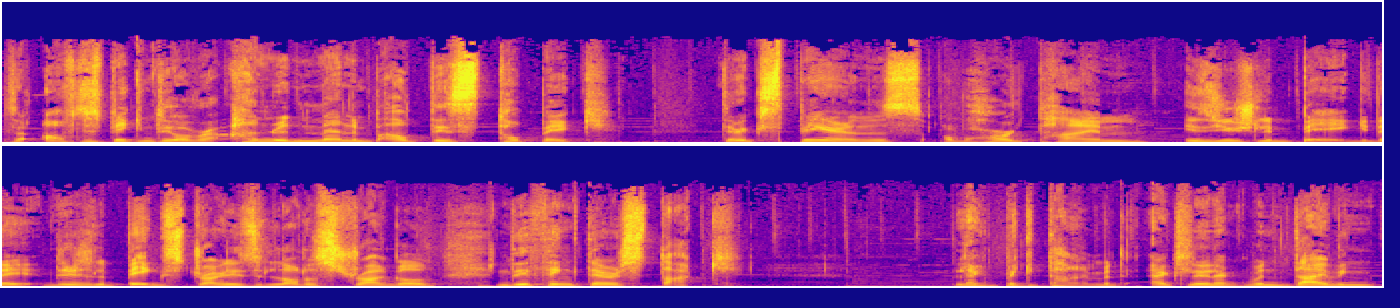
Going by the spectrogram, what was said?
So after speaking to over 100 men about this topic, their experience of hard time is usually big. They, there's a big struggle. There's a lot of struggle, and they think they're stuck, like big time. But actually, like when diving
